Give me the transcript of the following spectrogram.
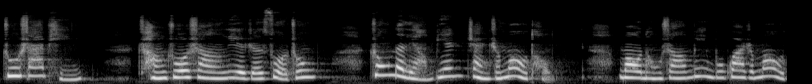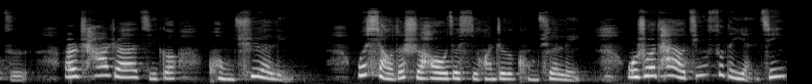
朱砂瓶，长桌上列着座钟，钟的两边站着帽筒，帽筒上并不挂着帽子，而插着几个孔雀翎。我小的时候就喜欢这个孔雀翎，我说它有金色的眼睛，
